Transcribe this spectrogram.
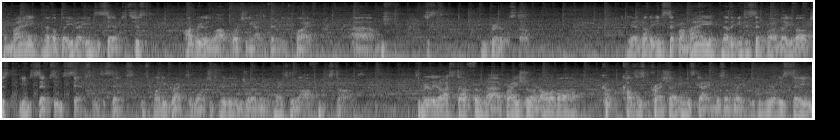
from May, another Lever intercept. It's just, I really love watching our defenders play. Um, just incredible stuff. Yeah, another intercept by May, another intercept by Lever, just intercepts, intercepts, intercepts. It's bloody great to watch. It's really enjoyable. It makes me laugh most times. Some really nice stuff from uh, Brayshaw and Oliver. Coz's pressure in this game was elite. You can really see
